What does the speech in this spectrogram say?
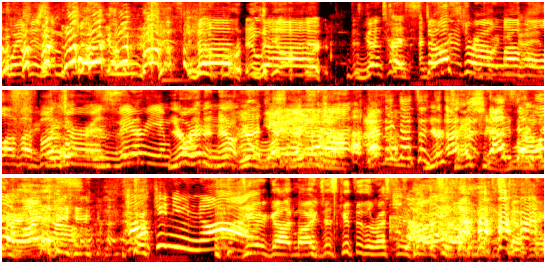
Which is important. The, Really the, the turn- I'm just gonna turn testosterone level of a butcher is very important. You're in it now. You're right in it. uh, I think that's a You're touching. that's definitely a Right. line. How can you not? Dear God, Mario, just get through the rest of your part so I can get to Stephanie.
